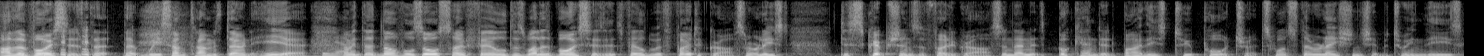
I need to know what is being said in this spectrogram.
other voices that, that we sometimes don't hear. Yeah. I mean, the novel's also filled, as well as voices, it's filled with photographs, or at least descriptions of photographs, and then it's bookended by these two portraits. What's the relationship between these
